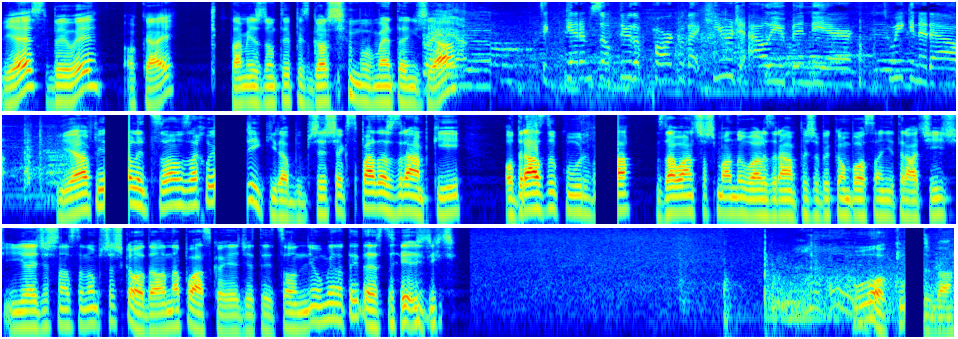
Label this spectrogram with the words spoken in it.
Jest? Były? Okej. Tam jeżdżą typy z gorszym movementem niż ja? to get himself through the park with that huge alley-oop in the air, tweaking it out. Ja pierdolę, co on za chujki robi? Przecież jak spadasz z rampki, od razu kurwa załączasz manual z rampy, żeby kombosa nie tracić i jedziesz na następną przeszkodę. On na płasko jedzie, ty. Co, on nie umie na tej desce jeździć? Ło, kurwa.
